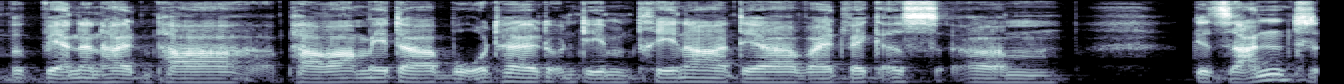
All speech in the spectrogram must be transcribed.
werden dann halt ein paar Parameter beurteilt und dem Trainer, der weit weg ist, ähm, gesandt.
